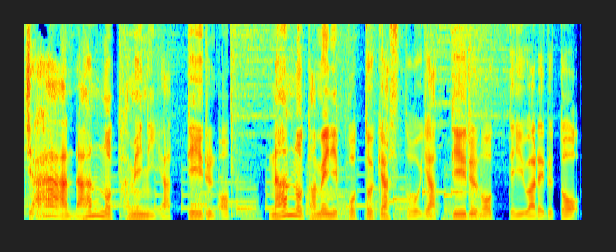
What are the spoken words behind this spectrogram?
じゃあ何のためにやっているの？何のためにポッドキャストをやっているの？って言われると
